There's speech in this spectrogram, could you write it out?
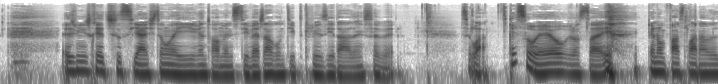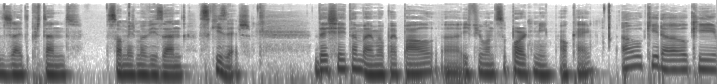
As minhas redes sociais estão aí, eventualmente, se tiveres algum tipo de curiosidade em saber. Sei lá, quem sou eu? Eu sei. Eu não passo lá nada de jeito, portanto, só mesmo avisando, se quiseres. Deixei também o meu PayPal uh, if you want to support me, ok? Okidoki.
